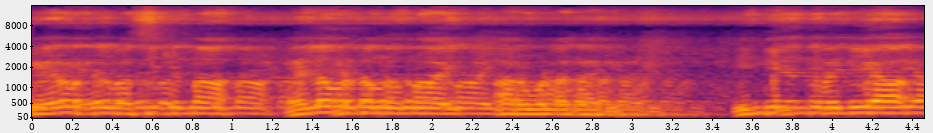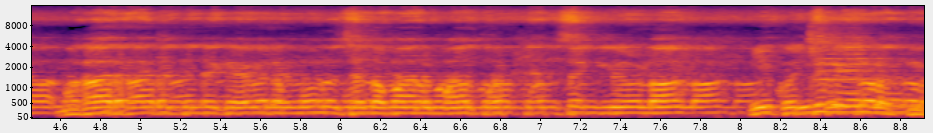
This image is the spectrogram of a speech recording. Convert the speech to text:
കേരളത്തിൽ വസിക്കുന്ന എല്ലാവർക്കും നന്നായി അറിവുള്ള കാര്യം. ഇന്ത്യ എന്ന വലിയ മഹാരാജ്യത്തിന്റെ കേവലം മൂന്ന് ശതമാനം മാത്രം ജനസംഖ്യയുള്ള ഈ കൊച്ചു കേരളത്തിൽ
